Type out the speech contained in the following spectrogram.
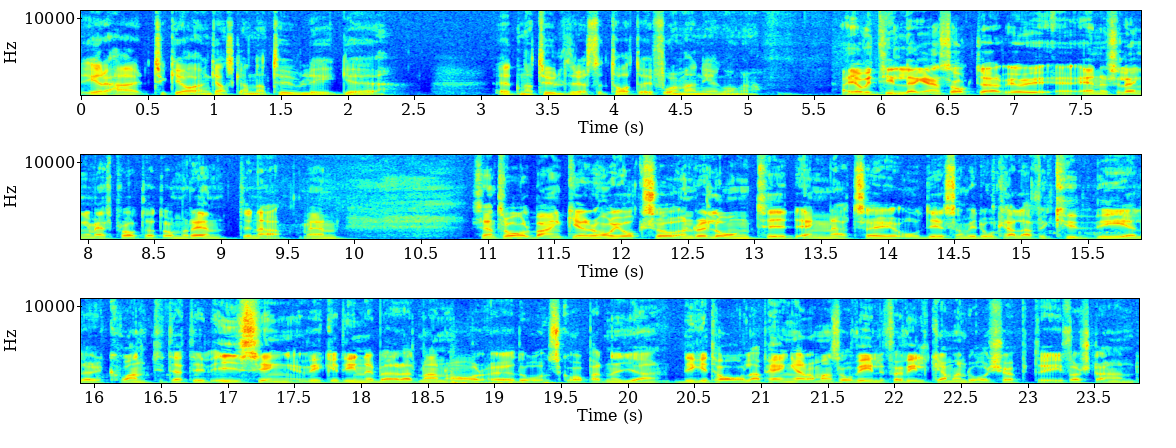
är det här, tycker jag, en ganska naturlig, eh, ett naturligt resultat att vi får de här nedgångarna. Jag vill tillägga en sak där. Vi har ju eh, ännu så länge mest pratat om räntorna. Men centralbanker har ju också under lång tid ägnat sig åt det som vi då kallar för QE eller quantitative easing. Vilket innebär att man har eh, då skapat nya digitala pengar om man så vill. För vilka man då har köpt i första hand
